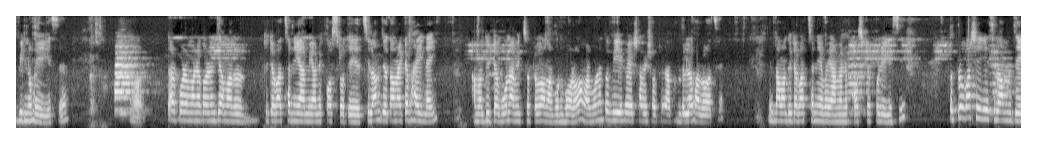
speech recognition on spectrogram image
ভিন্ন হয়ে গেছে। আচ্ছা। তারপরে মনে করেন যে আমার দুইটা বাচ্চা নিয়ে আমি অনেক কষ্টতে ছিলাম যেহেতু আমার একটা ভাই নাই। আমার দুইটা বোন আমি ছোট আমার বোন বড়। আমার বোনের তো বিয়ে হয়ে স্বামী সংসার আলহামদুলিল্লাহ ভালো আছে। কিন্তু আমার দুইটা বাচ্চা নিয়ে ভাই আমি অনেক কষ্ট পড়ে গেছি। তো প্রবাসে গিয়েছিলাম যে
